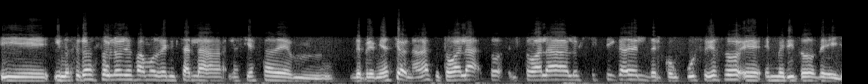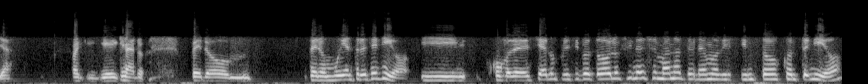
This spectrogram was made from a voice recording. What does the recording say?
Y, y nosotros solo les vamos a organizar la, la fiesta de, mm, de premiación. Que toda la to- toda la logística del, del concurso y eso eh, es mérito de ellas, para que quede claro. Pero mm, pero muy entretenido. Y como le decía en un principio, todos los fines de semana tenemos distintos contenidos.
